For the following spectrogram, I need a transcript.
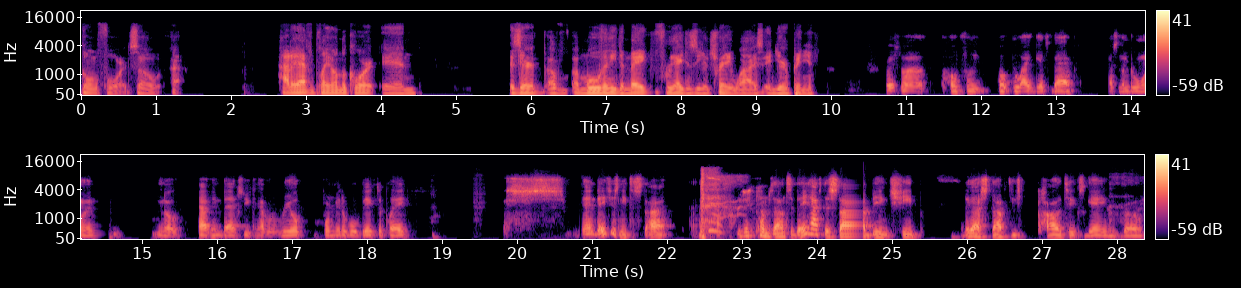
going forward. So, uh, how they have to play on the court, and is there a, a move they need to make, free agency or trade wise, in your opinion? First of all, hopefully, hope Dwight gets back. That's number one. You know, have him back so you can have a real formidable big to play. Man, they just need to stop. it just comes down to they have to stop being cheap. They gotta stop these politics games, bro.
